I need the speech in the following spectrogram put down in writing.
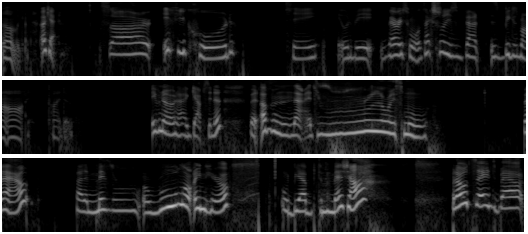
Oh my god. Okay. So, if you could see, it would be very small. It's actually as about as big as my eye, kind of. Even though it had gaps in it. But other than that, it's really small. About, I had measure a ruler in here, would be able to measure. But I would say it's about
